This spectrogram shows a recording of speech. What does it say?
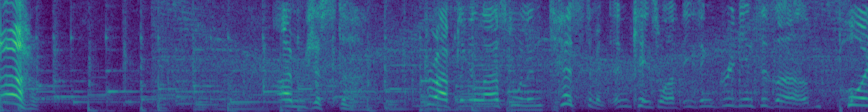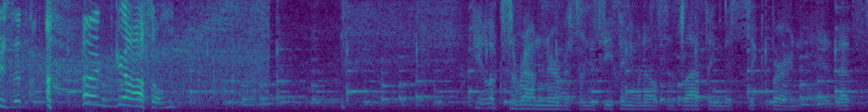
Ugh. I'm just, uh, drafting a last will and testament in case one of these ingredients is, uh, poison. Got 'em. he looks around nervously to see if anyone else is laughing at his sick burn. That's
